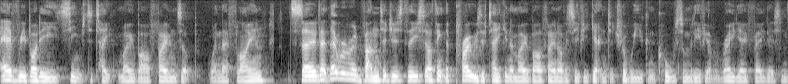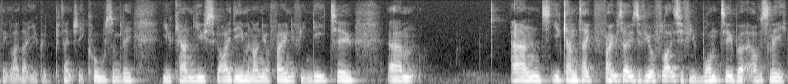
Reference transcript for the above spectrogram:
everybody seems to take mobile phones up when they're flying. So that there were advantages to these. So I think the pros of taking a mobile phone, obviously, if you get into trouble, you can call somebody. If you have a radio failure, something like that, you could potentially call somebody. You can use SkyDemon on your phone if you need to. Um, and you can take photos of your flights if you want to, but obviously,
